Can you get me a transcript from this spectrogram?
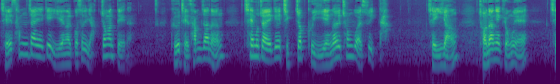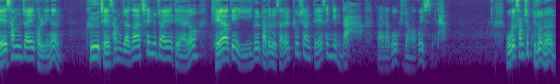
제3자에게 이행할 것을 약정한 때에는 그 제3자는 채무자에게 직접 그 이행을 청구할 수 있다. 제2항 전항의 경우에 제3자의 권리는 그 제3자가 채무자에 대하여 계약의 이익을 받을 의사를 표시한 때에 생긴다. 라고 규정하고 있습니다. 539조는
